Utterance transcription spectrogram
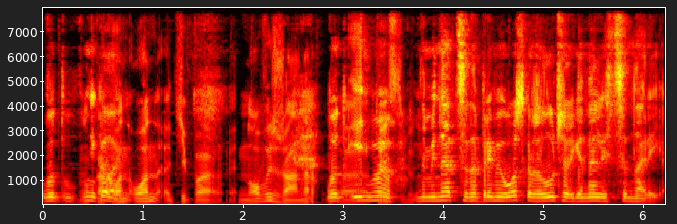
вот, Ну, как, Николай, он, он, типа, новый жанр. вот э, я не то понимаю, есть, номинация на премию Оскар за лучший оригинальный сценарий.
